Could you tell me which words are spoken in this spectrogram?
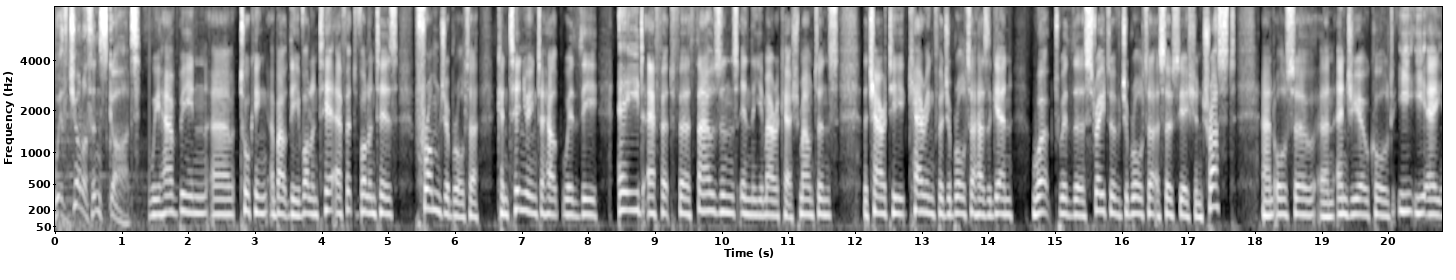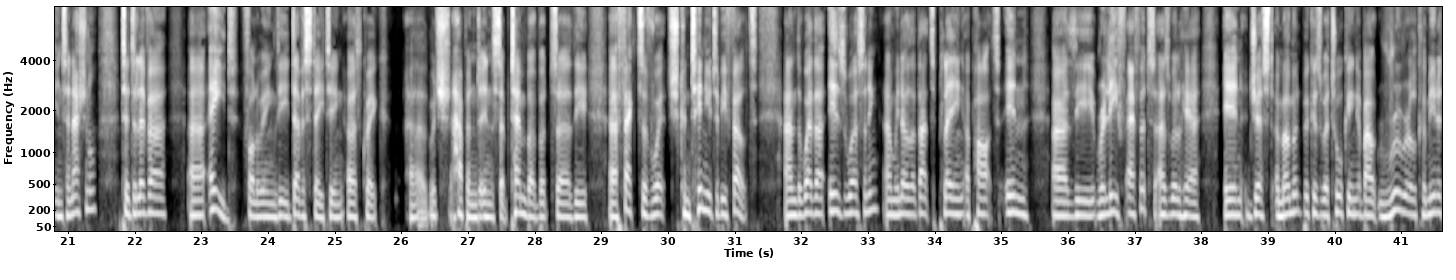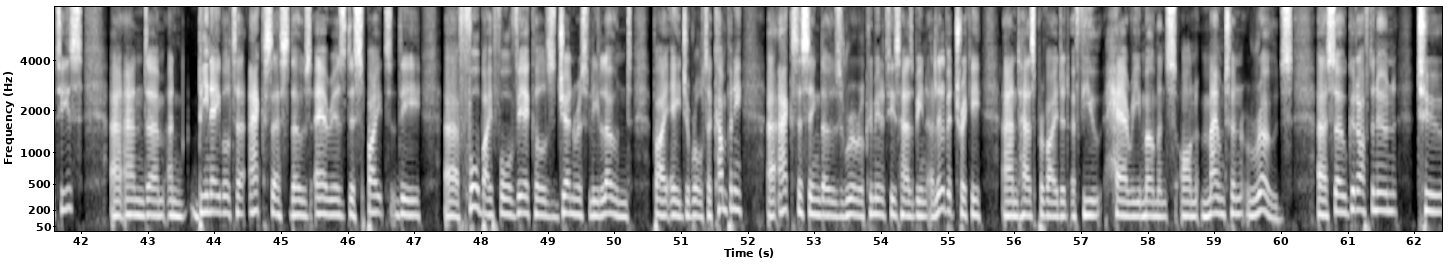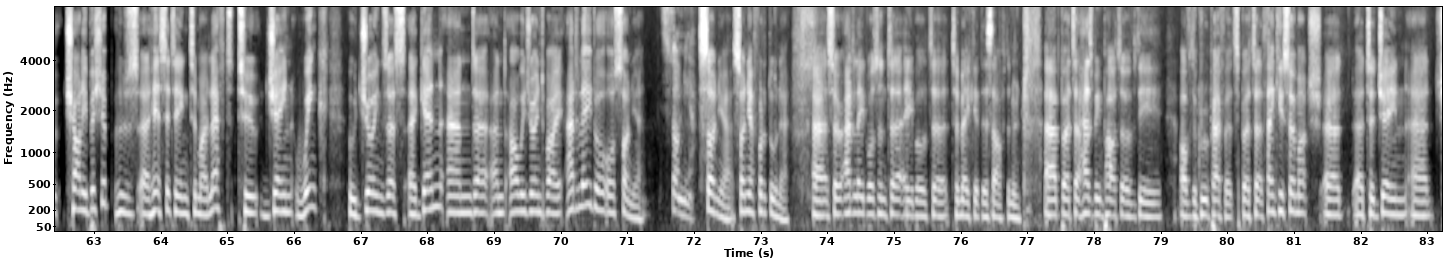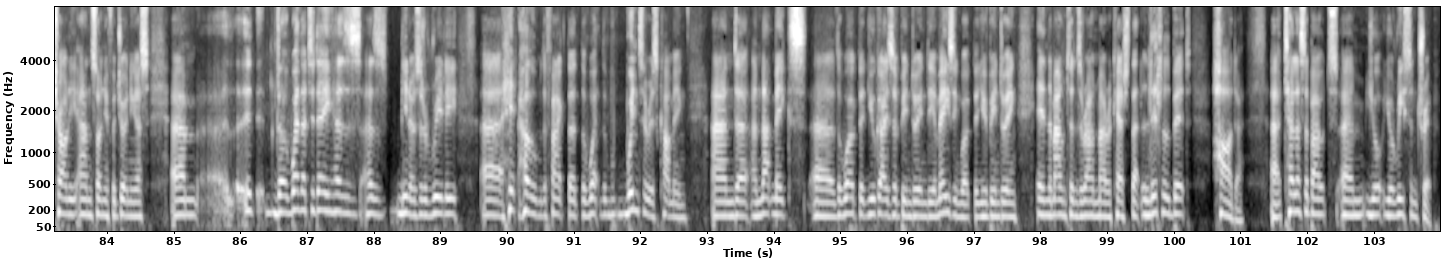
with Jonathan Scott. We have been uh, talking about the volunteer effort, volunteers from Gibraltar continuing to help with the aid effort for thousands in the Marrakesh Mountains. The charity Caring for Gibraltar has again worked with the Strait of Gibraltar Association Trust and also an NGO called EEA International to deliver uh, aid following the devastating earthquake uh, which happened in September, but uh, the effects of which continue to be felt. And the weather is worsening, and we know that that's playing a part in uh, the relief effort, as we'll hear in just a moment, because we're talking about rural communities uh, and um, and being able to access those areas despite the uh, four by four vehicles generously loaned by a Gibraltar company. Uh, accessing those rural communities has been a little bit tricky and and has provided a few hairy moments on mountain roads. Uh, so, good afternoon to Charlie Bishop, who's uh, here sitting to my left, to Jayne Wink, who joins us again. And, uh, and are we joined by Adelaide or, or Sonia? Sonia. Sonia, Sonia Fortuna. Uh, so Adelaide wasn't uh, able to, to make it this afternoon, uh, but uh, has been part of the of the group efforts. But uh, thank you so much uh, to Jayne, Charlie, and Sonia for joining us. Um, it, the weather today has has you know sort of really hit home the fact that the, the winter is coming and uh, and that makes uh, the work that you guys have been doing, the amazing work that you've been doing in the mountains around Marrakesh, that little bit harder. Uh, tell us about um, your your recent trip.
